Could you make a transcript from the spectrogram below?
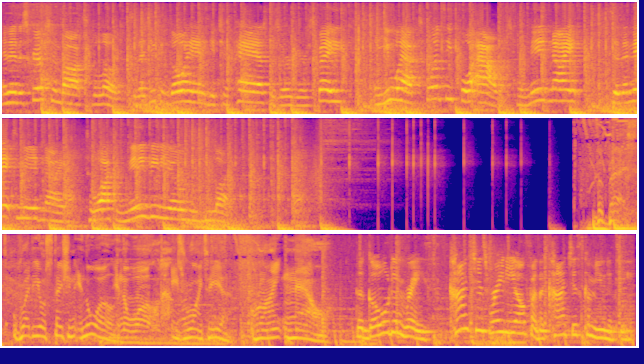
in the description box below so that you can go ahead and get your pass, reserve your space, and you will have 24 hours from midnight to the next midnight to watch as many videos as you like. The best radio station in the world. In the world is right here, right now. The Golden Race, conscious radio for the conscious community.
